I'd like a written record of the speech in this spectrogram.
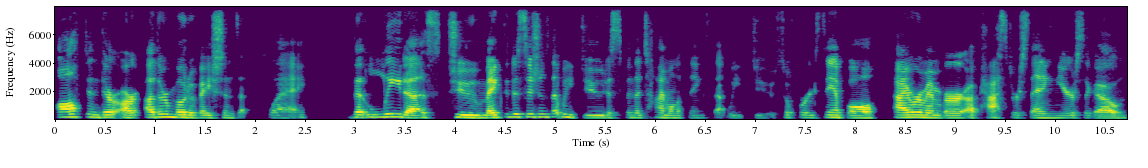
often there are other motivations at play that lead us to make the decisions that we do, to spend the time on the things that we do. So, for example, I remember a pastor saying years ago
